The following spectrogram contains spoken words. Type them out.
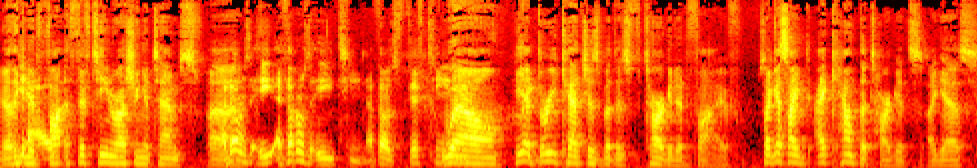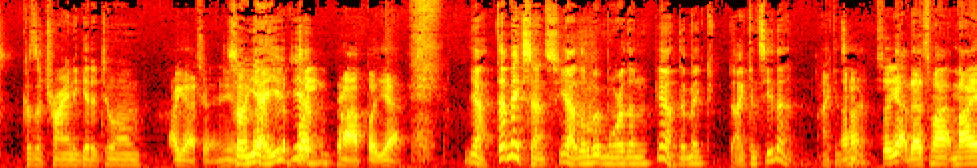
I think Yeah, he had fi- 15 rushing attempts. Uh, I thought it was eight. I thought it was eighteen. I thought it was fifteen. well, he had three catches, but there's targeted five. So I guess I I count the targets. I guess because they're trying to get it to him. I got you. So, know, yeah, you- yeah. drop, but yeah. Yeah, that makes sense. Yeah, a little bit more than yeah. That make I can see that. I can see Uh-huh. that. So yeah, that's my mine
